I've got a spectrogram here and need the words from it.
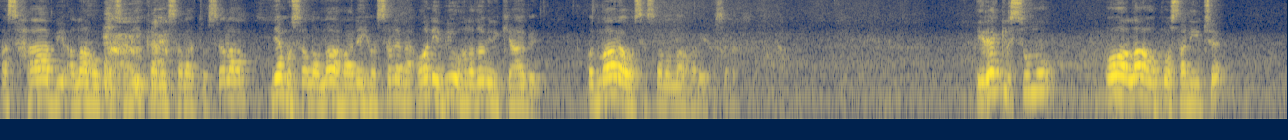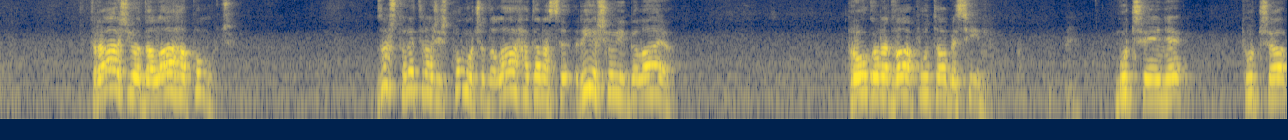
ashabi Allahu poslanika alaihi salatu wasalam, njemu sallallahu alaihi wasalam, on je bio u hladovini Kabe. Odmarao se sallallahu alaihi wasalam. I rekli su mu, o Allahu poslaniče, traži od Allaha pomoć. Zašto ne tražiš pomoć od Allaha da nas riješi ovih belaja? Progona dva puta obesinio. Mučenje, tuča,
